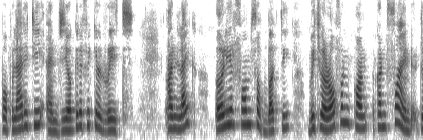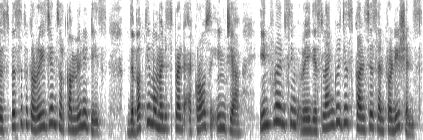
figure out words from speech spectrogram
popularity and geographical reach. Unlike earlier forms of Bhakti, which were often con- confined to specific regions or communities, the Bhakti movement spread across India, influencing various languages, cultures, and traditions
